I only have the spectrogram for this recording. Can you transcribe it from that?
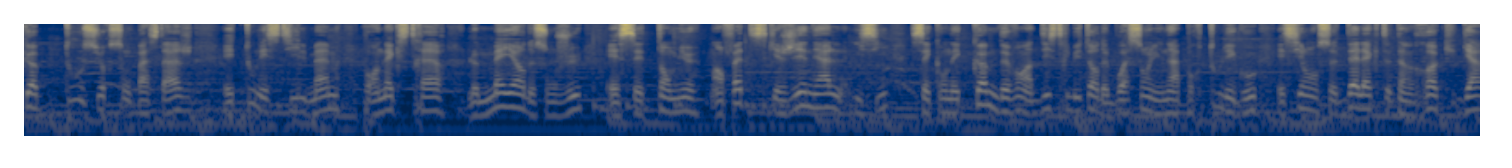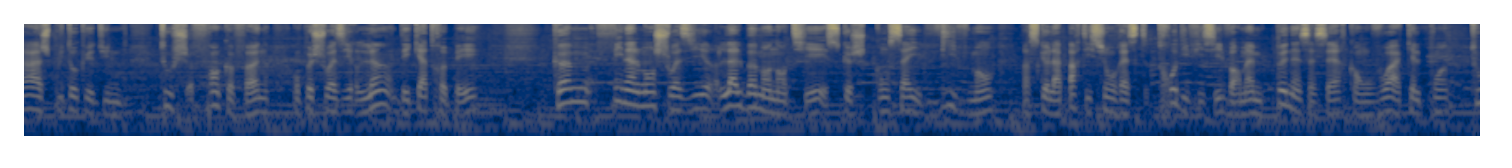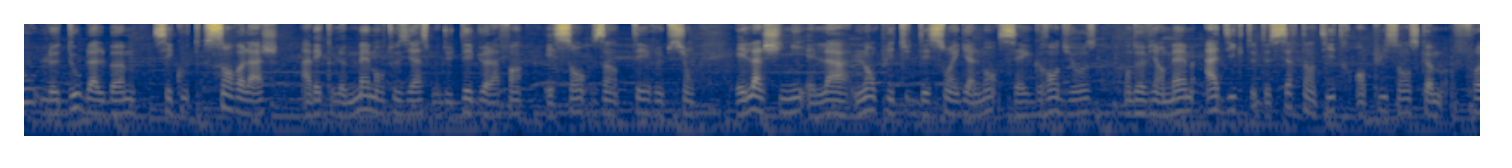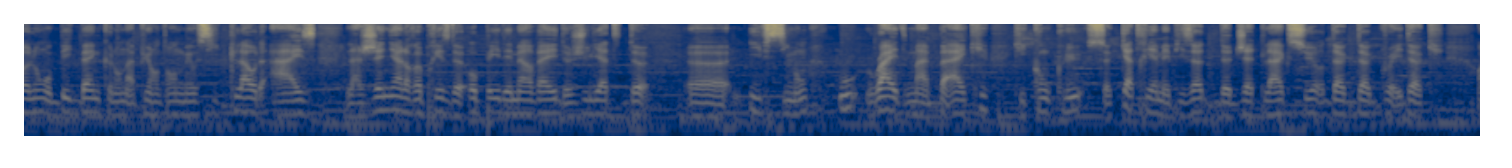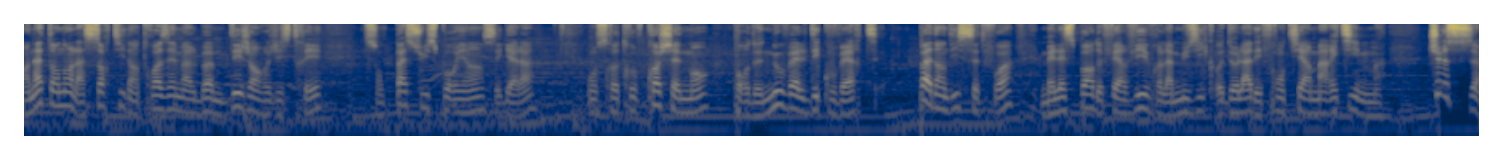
gobe tout sur son passage et tous les styles même pour en extraire le meilleur de son jus et c'est tant mieux. En fait, ce qui est génial ici, c'est qu'on est comme devant un distributeur de boissons, il y en a pour tous les goûts et si on se délecte d'un rock garage plutôt que d'une touche francophone, on peut choisir l'un des 4 P comme finalement choisir l'album en entier, ce que je conseille vivement parce que la partition reste trop difficile, voire même peu nécessaire quand on voit à quel point tout le double album s'écoute sans relâche, avec le même enthousiasme du début à la fin et sans interruption. Et l'alchimie est là, l'amplitude des sons également, c'est grandiose. On devient même addict de certains titres en puissance comme Frelon au Big Bang que l'on a pu entendre, mais aussi Cloud Eyes, la géniale reprise de Au Pays des Merveilles de Juliette de euh, Yves Simon ou Ride My Bike qui conclut ce quatrième épisode de Jetlag sur Duck Duck Grey Duck. En attendant la sortie d'un troisième album déjà enregistré, ils sont pas suisses pour rien ces gars-là. On se retrouve prochainement pour de nouvelles découvertes. Pas d'indices cette fois, mais l'espoir de faire vivre la musique au-delà des frontières maritimes. Tchuss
